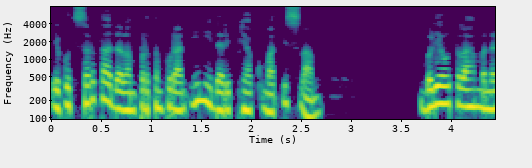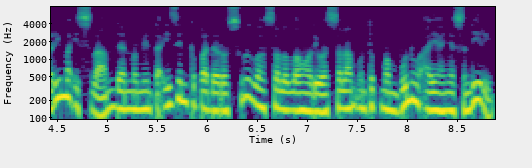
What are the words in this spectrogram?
ikut serta dalam pertempuran ini dari pihak umat Islam. Beliau telah menerima Islam dan meminta izin kepada Rasulullah Wasallam untuk membunuh ayahnya sendiri.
